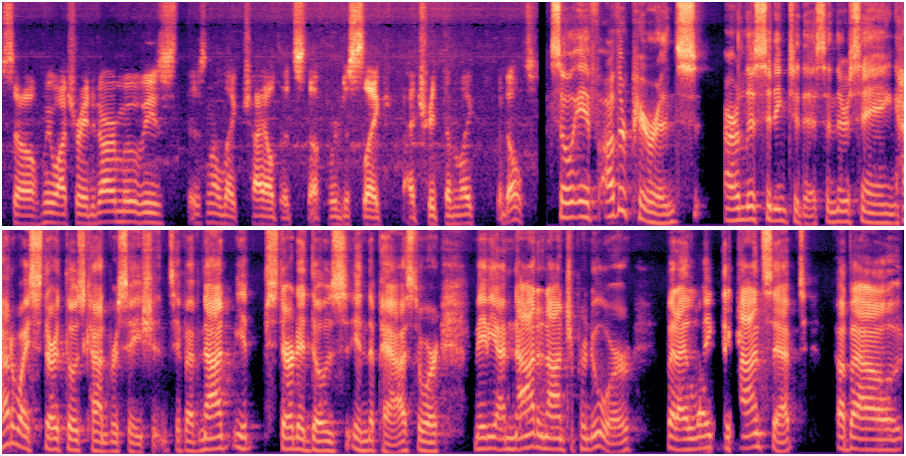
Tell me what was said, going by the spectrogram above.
So we watch rated R movies. There's no like childhood stuff. We're just like, I treat them like adults. So if other parents are listening to this and they're saying, How do I start those conversations? If I've not started those in the past, or maybe I'm not an entrepreneur, but I like the concept about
